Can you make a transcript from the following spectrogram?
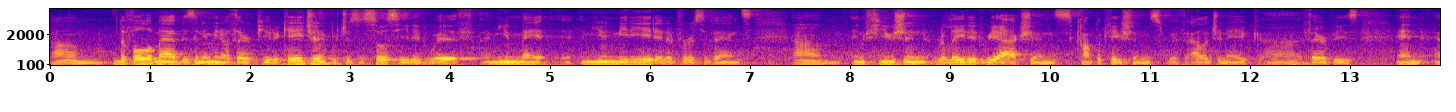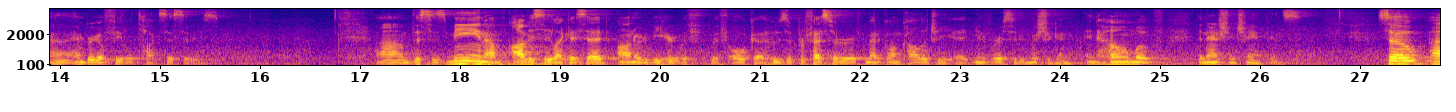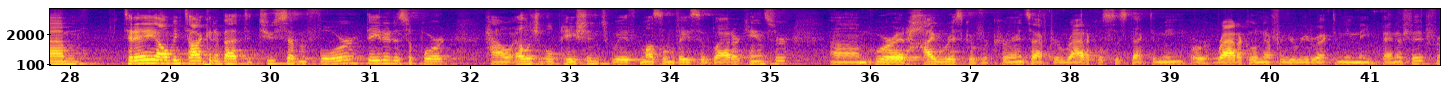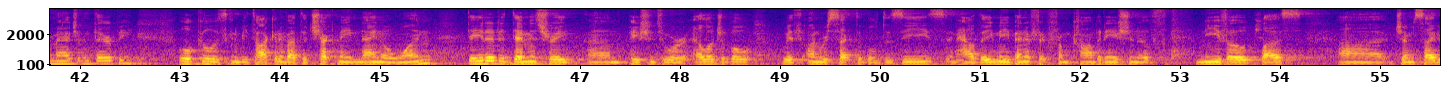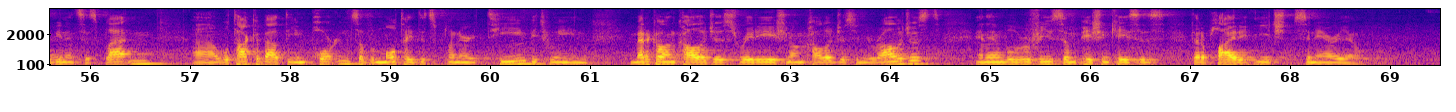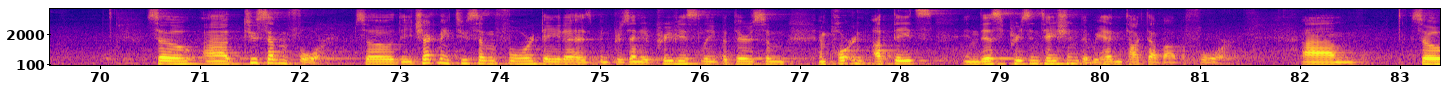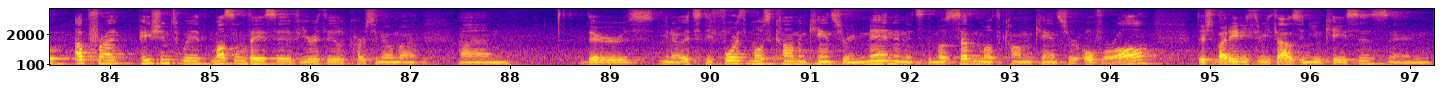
Um, nivolumab is an immunotherapeutic agent which is associated with immune, immune mediated adverse events, um, infusion related reactions, complications with allogeneic uh, therapies, and uh, embryo fetal toxicities. Um, this is me, and I'm obviously, like I said, honored to be here with, with Ulka, who's a professor of medical oncology at University of Michigan and home of the national champions. So um, today I'll be talking about the 274 data to support how eligible patients with muscle invasive bladder cancer um, who are at high risk of recurrence after radical cystectomy or radical nephroureterectomy may benefit from adjuvant therapy. Ulka is going to be talking about the Checkmate 901 data to demonstrate um, patients who are eligible with unresectable disease and how they may benefit from combination of nivo plus uh, gemcitabine and cisplatin. Uh, we'll talk about the importance of a multidisciplinary team between medical oncologists, radiation oncologists, and urologists, and then we'll review some patient cases that apply to each scenario. So uh, 274. So the Checkmate 274 data has been presented previously, but there's some important updates in this presentation that we hadn't talked about before. Um, so upfront, patients with muscle invasive urothelial carcinoma, um, there's, you know, it's the fourth most common cancer in men, and it's the most seventh most common cancer overall. There's about 83,000 new cases, and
